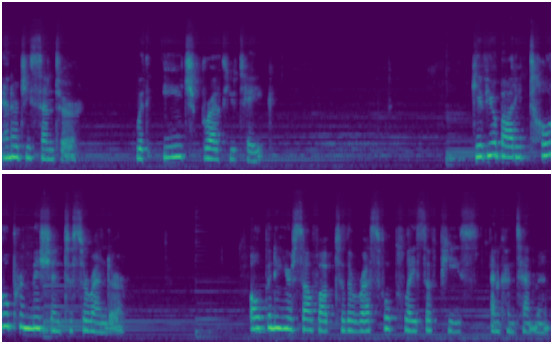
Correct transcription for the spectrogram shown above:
energy center with each breath you take. Give your body total permission to surrender, opening yourself up to the restful place of peace and contentment.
